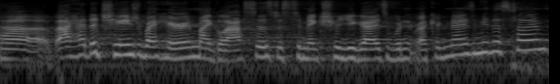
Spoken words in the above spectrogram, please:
Uh, I had to change my hair and my glasses just to make sure you guys wouldn't recognize me this time.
